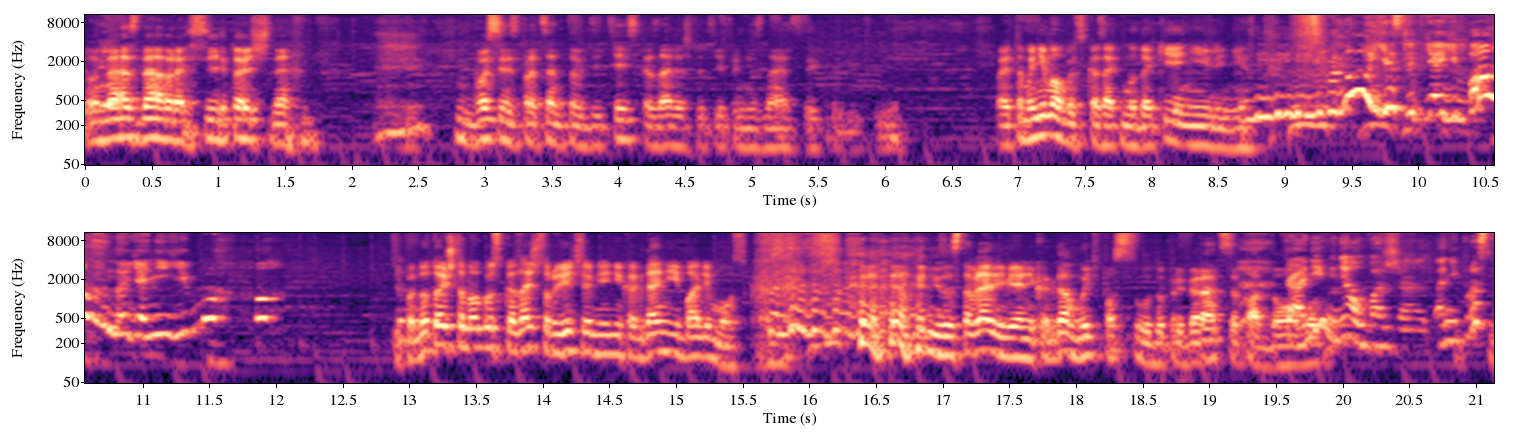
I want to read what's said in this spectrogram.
У нас, да, в России точно. 80% детей сказали, что типа не знают своих родителей. Поэтому не могут сказать, мудаки они или нет. Ну, если б я ебал, но я не ебу. Типа, ну точно могу сказать, что родители мне никогда не ебали мозг. Не заставляли меня никогда мыть посуду, прибираться по дому. Они меня уважают. Они просто...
